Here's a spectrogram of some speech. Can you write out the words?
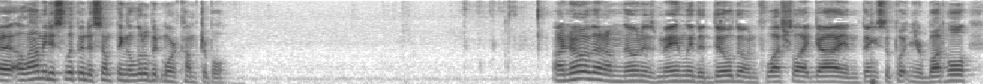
Uh, allow me to slip into something a little bit more comfortable. I know that I'm known as mainly the dildo and fleshlight guy and things to put in your butthole,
